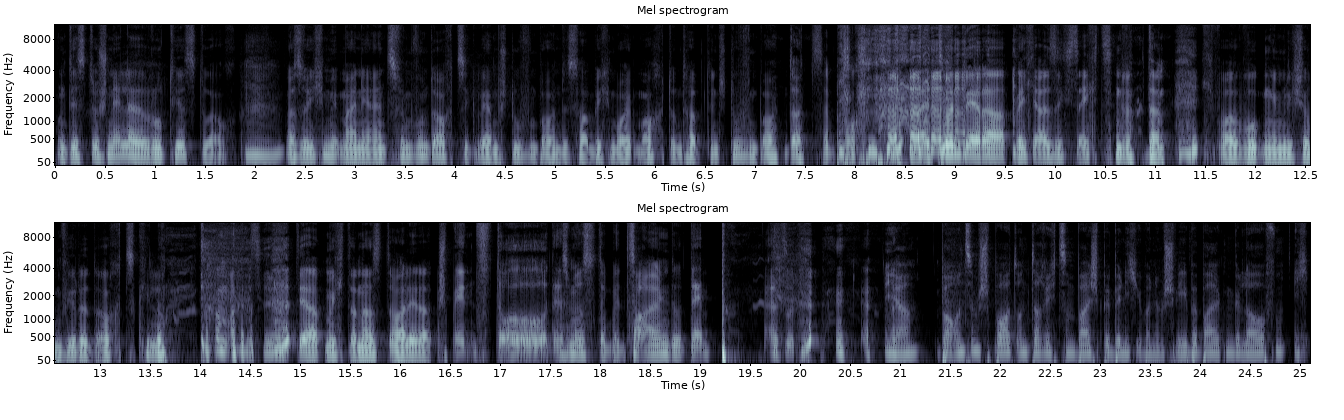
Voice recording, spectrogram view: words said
Und desto schneller rotierst du auch. mhm. Also ich mit meinen 1,85 während Stufenbauen, das habe ich mal gemacht und habe den Stufenbauen dann zerbrochen. mein Turnlehrer hat mich, als ich 16 war, dann, ich war, wog nämlich schon 84 Kilo damals, der hat mich dann aus der Halle da, spinnst du, das musst du bezahlen, du Depp. Also, Ja, bei uns im Sportunterricht zum Beispiel bin ich über einem Schwebebalken gelaufen. Ich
